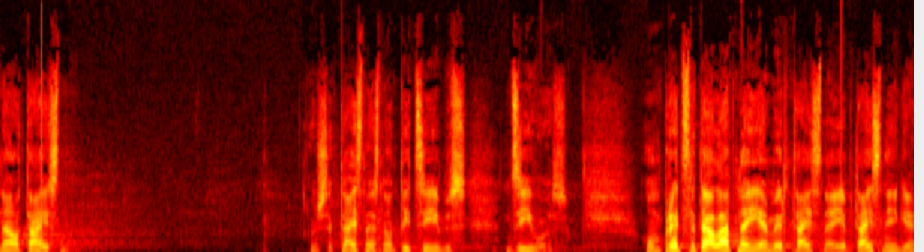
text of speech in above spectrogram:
nav taisna. Viņš saka, taisnēs no ticības dzīvos. Un pretstatā lepnajiem ir taisnē, jeb taisnīgie.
